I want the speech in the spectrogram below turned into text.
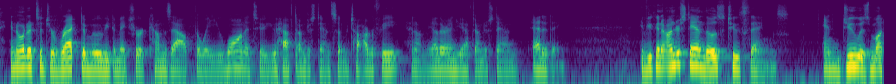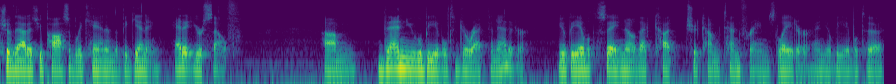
in order to direct a movie to make sure it comes out the way you want it to, you have to understand cinematography, and on the other end, you have to understand editing. If you can understand those two things and do as much of that as you possibly can in the beginning, edit yourself, um, then you will be able to direct an editor. You'll be able to say, no, that cut should come 10 frames later, and you'll be able to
